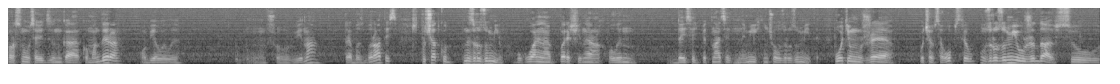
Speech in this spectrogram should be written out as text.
Проснувся від дзвінка командира, об'явили, що війна, треба збиратись. Спочатку не зрозумів, буквально перші хвилин 10-15 не міг нічого зрозуміти. Потім вже почався обстріл. Зрозумів вже да, всю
